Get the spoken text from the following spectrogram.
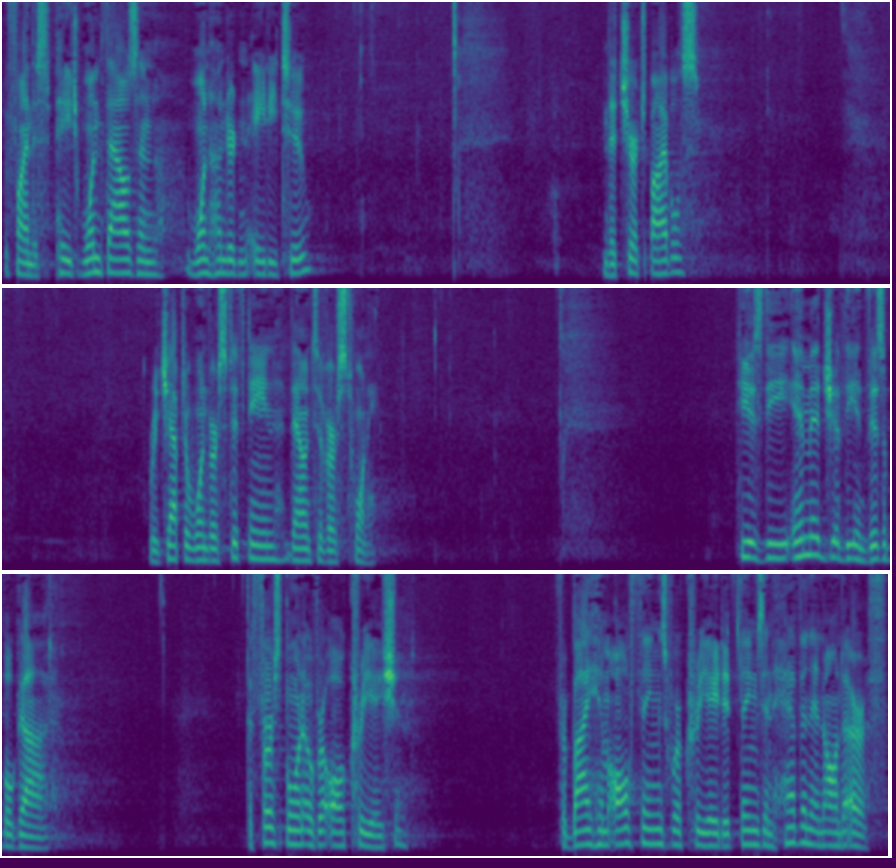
You'll find this page 1182 in the church Bibles. Read chapter 1, verse 15 down to verse 20. He is the image of the invisible God, the firstborn over all creation. For by him all things were created, things in heaven and on earth,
